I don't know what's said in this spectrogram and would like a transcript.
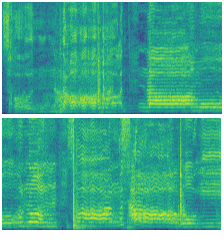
선난 나무는 상사목이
